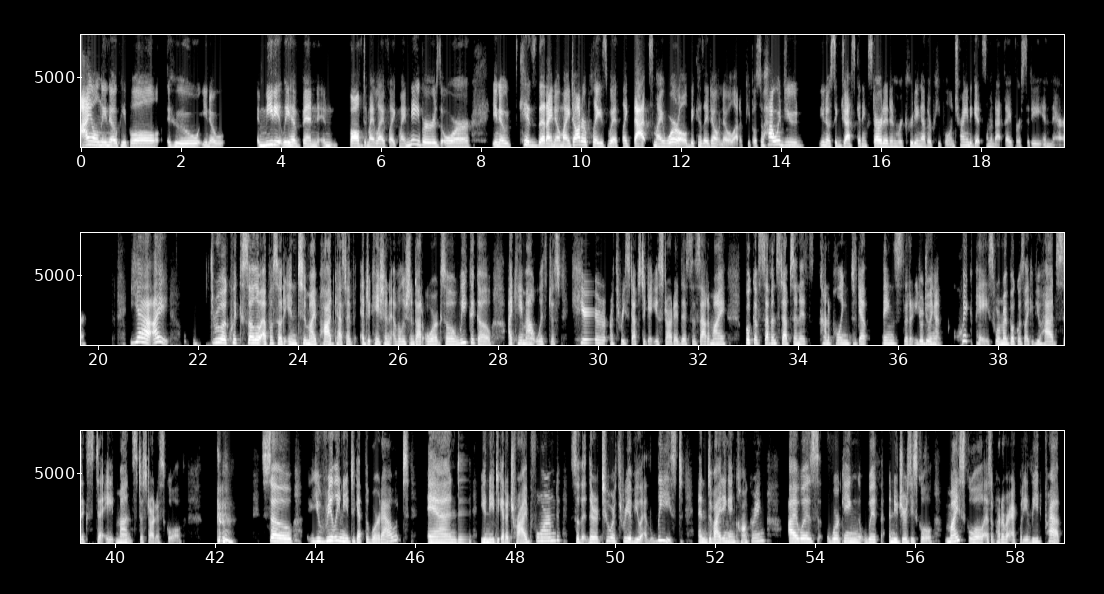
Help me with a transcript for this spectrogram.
I only know people who, you know, immediately have been involved in my life, like my neighbors or, you know, kids that I know my daughter plays with. Like that's my world because I don't know a lot of people. So, how would you, you know, suggest getting started and recruiting other people and trying to get some of that diversity in there? Yeah, I threw a quick solo episode into my podcast. I've educationevolution.org. So a week ago, I came out with just here are three steps to get you started. This is out of my book of seven steps, and it's kind of pulling to get things that you're doing at quick pace, where my book was like if you had six to eight months to start a school. so you really need to get the word out and you need to get a tribe formed so that there are two or three of you at least and dividing and conquering. I was working with a new jersey school. My school as a part of our equity lead prep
